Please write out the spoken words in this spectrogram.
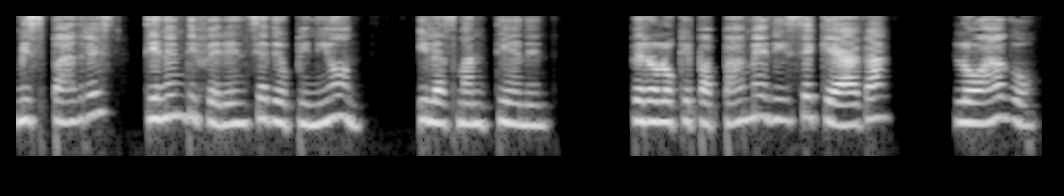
Mis padres tienen diferencia de opinión y las mantienen, pero lo que papá me dice que haga, lo hago.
